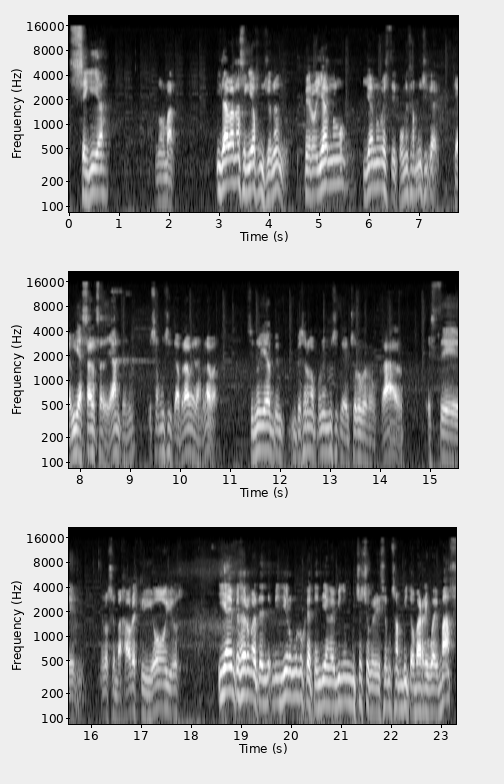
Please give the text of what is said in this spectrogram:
seguía normal. Y Habana seguía funcionando, pero ya no, ya no este, con esa música que había salsa de antes. Esa música brava era brava. Sino ya empezaron a poner música del Cholo Berrocal, este, los embajadores criollos, y ya empezaron a atender, vinieron unos que atendían, ahí vino un muchacho que le decía un zambito Barry más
